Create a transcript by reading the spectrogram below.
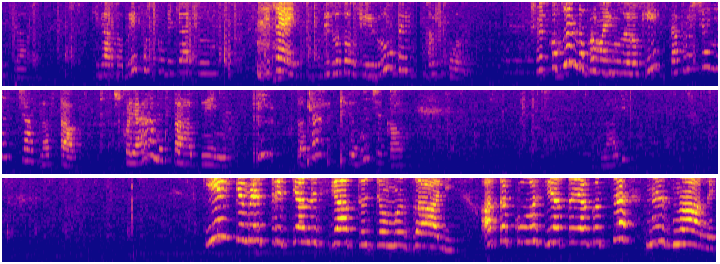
новорічне свято. Свято випуску дитячого, дітей підготовчої групи до школи. Швидкоплинно промайнули роки, Та прощання час настав. Школярами стануть нині. Ті, хто так цього чекав. Владік? Скільки ми зустрічали свято в цьому залі, а такого свята, як оце, не знали.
